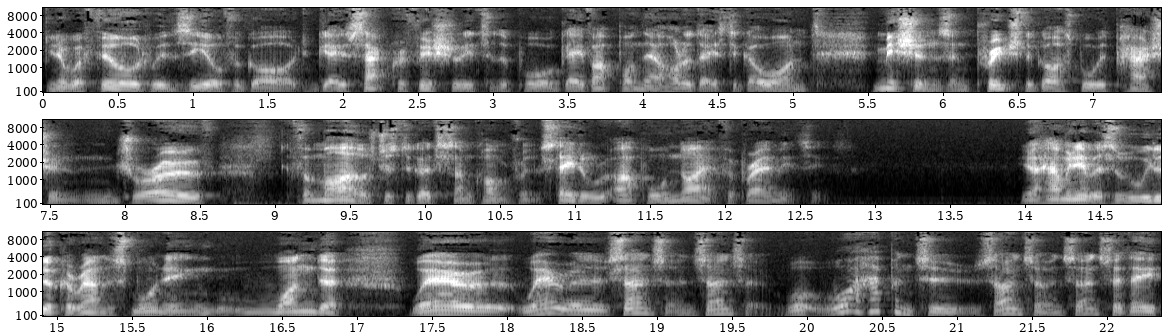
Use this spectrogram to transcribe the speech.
you know, were filled with zeal for God, gave sacrificially to the poor, gave up on their holidays to go on missions and preach the gospel with passion, and drove for miles just to go to some conference, stayed all, up all night for prayer meetings. You know, how many of us, as we look around this morning, wonder where where are so and so and so and so? What what happened to so and so and so and so? They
